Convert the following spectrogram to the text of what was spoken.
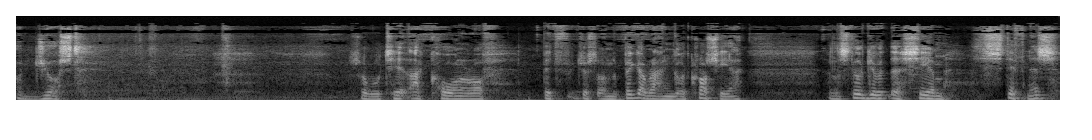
But just. So we'll take that corner off bit just on the bigger angle across here it'll still give it the same stiffness.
